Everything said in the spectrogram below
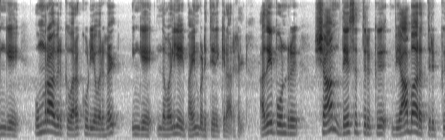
இங்கே உம்ராவிற்கு வரக்கூடியவர்கள் இங்கே இந்த வழியை பயன்படுத்தியிருக்கிறார்கள். அதே போன்று ஷாம் தேசத்திற்கு வியாபாரத்திற்கு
